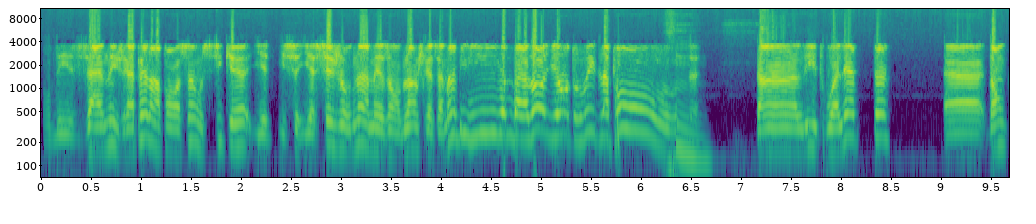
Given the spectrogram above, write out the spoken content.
pour des années. Je rappelle en passant aussi qu'il a, il, a séjourné à Maison-Blanche récemment, puis comme par hasard, ils ont trouvé de la poudre hmm. dans les toilettes. Euh, donc,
